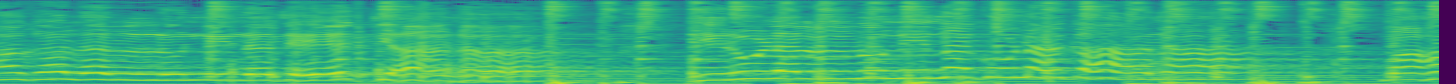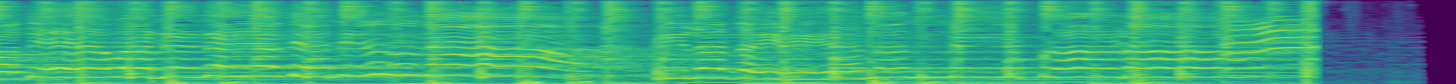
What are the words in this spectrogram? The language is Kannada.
ಹಗಲಲ್ಲೂ ನಿನ್ನದೇ ಧ್ಯಾನ ಇರುಳಲ್ಲೂ ನಿನ ಗುಣಗಾನ ಮಹಾದೇವ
